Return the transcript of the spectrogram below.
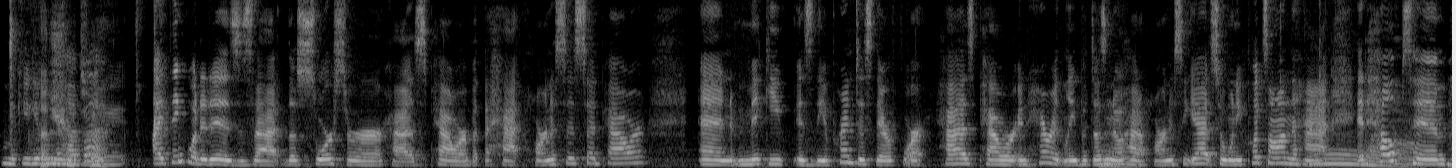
Mickey give him That's the hat back. Right. I think what it is is that the sorcerer has power, but the hat harnesses said power, and Mickey is the apprentice, therefore has power inherently, but doesn't know hmm. how to harness it yet. So when he puts on the hat, it hmm. helps him,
